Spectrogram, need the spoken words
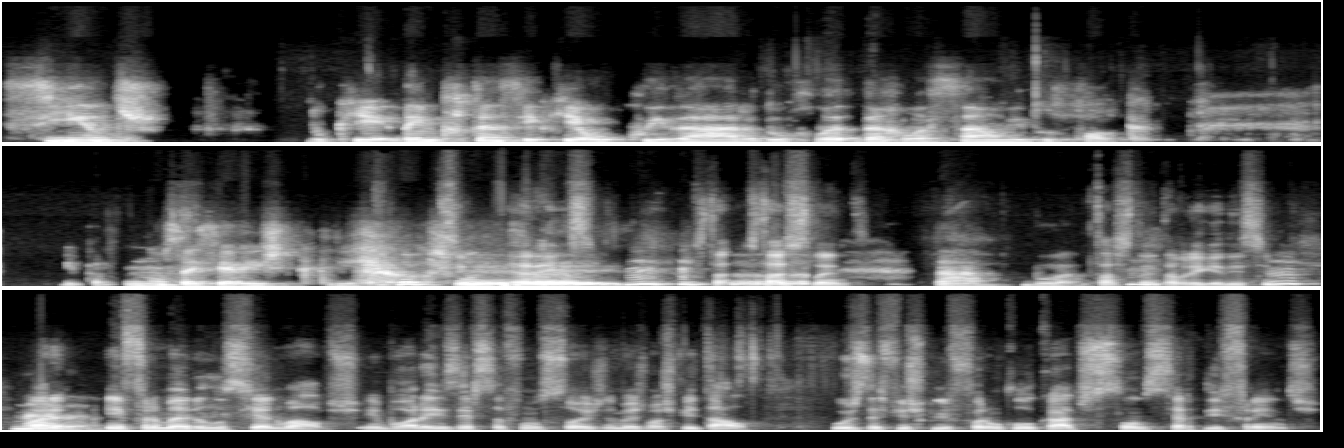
cientes do que, da importância que é o cuidar do, da relação e do toque. E, não sei se era isto que queria responder. Sim, era isso. Está, está excelente. Está, boa. Está excelente, obrigadíssimo. Nada. Ora, enfermeira Luciano Alves, embora exerça funções no mesmo hospital, os desafios que lhe foram colocados são de certo diferentes.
